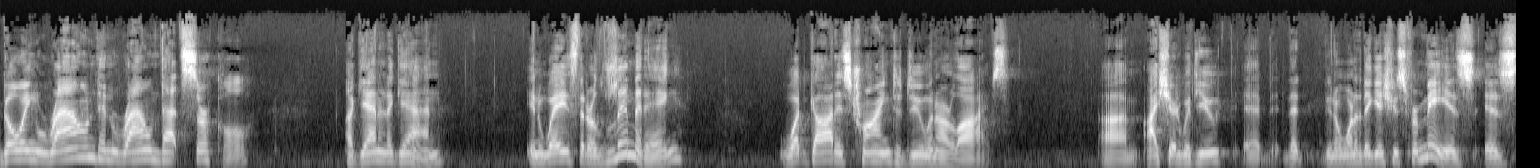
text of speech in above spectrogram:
going round and round that circle again and again in ways that are limiting what God is trying to do in our lives. Um, I shared with you uh, that you know one of the big issues for me is is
